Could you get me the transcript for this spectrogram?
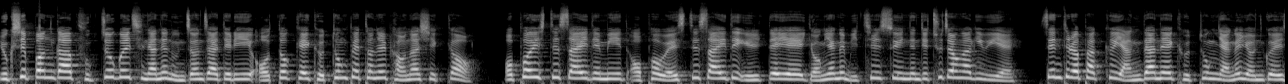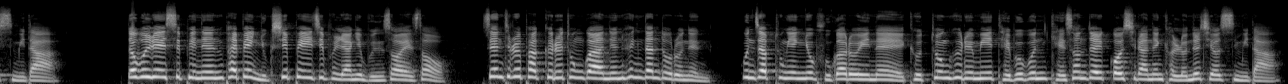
60번가 북쪽을 지나는 운전자들이 어떻게 교통 패턴을 변화시켜 어퍼 이스트 사이드 및 어퍼 웨스트 사이드 일대에 영향을 미칠 수 있는지 추정하기 위해 센트럴파크 양단의 교통량을 연구했습니다. WSP는 860페이지 분량의 문서에서 센트럴파크를 통과하는 횡단도로는 혼잡 통행료 부과로 인해 교통 흐름이 대부분 개선될 것이라는 결론을 지었습니다.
